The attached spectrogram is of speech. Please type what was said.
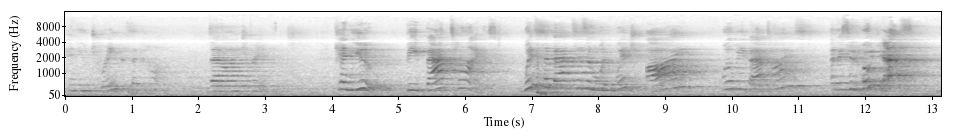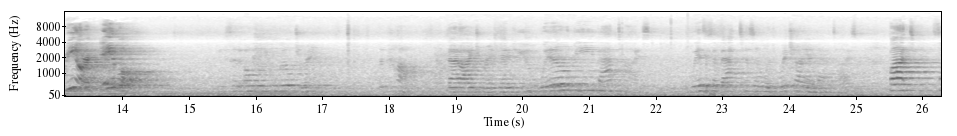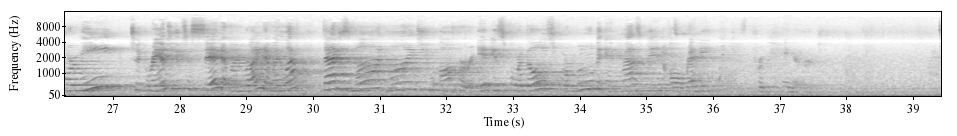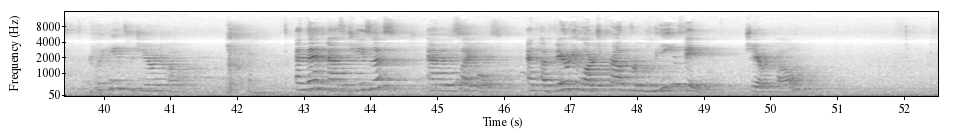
Can you drink the cup that I drink? Can you be baptized with the baptism with which I will be baptized? And they said, Oh, yes, we are able. He said, Oh, you will drink the cup that I drink, and you will be baptized with the baptism with which I am baptized. But for me to grant you to sit at my right and my left, that is not mine to offer. It is for those for whom it has been already prepared. We came to Jericho. And then, as Jesus and the disciples and a very large crowd were leaving Jericho,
